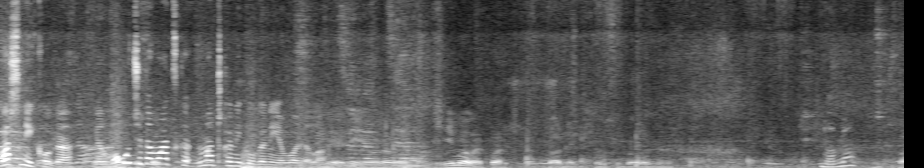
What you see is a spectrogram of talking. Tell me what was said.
Baš nikoga. Je li moguće da macka, mačka nikoga nije voljela? Ne, nije ona, imala je par, par nekih koji su dolazili. Dobro. Pa,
